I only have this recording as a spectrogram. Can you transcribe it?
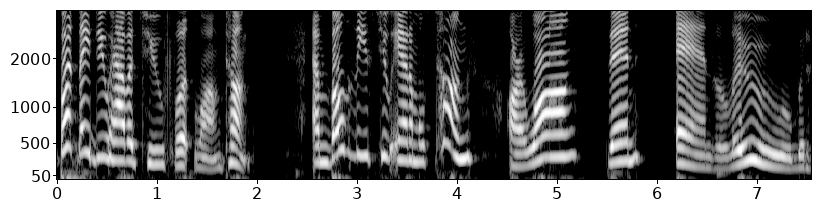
but they do have a two foot long tongue. And both of these two animals' tongues are long, thin, and lubed.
